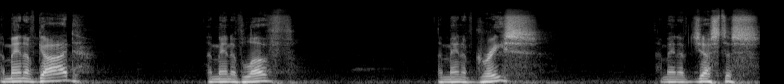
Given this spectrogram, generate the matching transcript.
A man of God, a man of love, a man of grace a man of justice,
